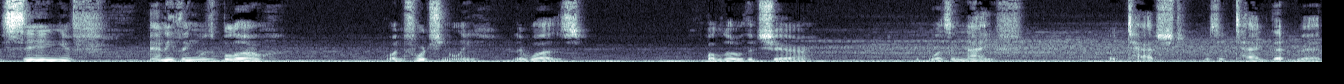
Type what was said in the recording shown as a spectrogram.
seeing if anything was below. Unfortunately, there was. Below the chair was a knife. Attached was a tag that read,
